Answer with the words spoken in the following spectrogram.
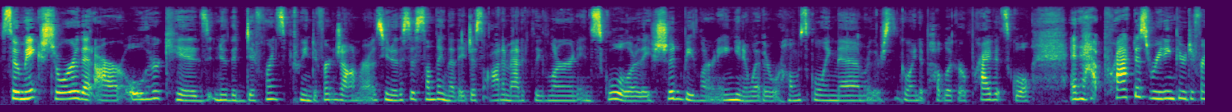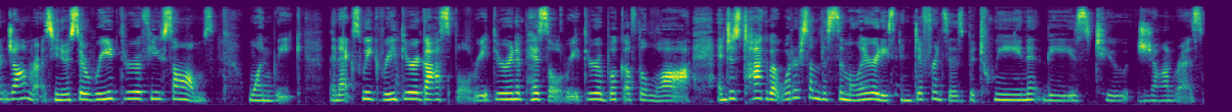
So make sure that our older kids know the difference between different genres. You know, this is something that they just automatically learn in school or they should be learning, you know, whether we're homeschooling them or they're going to public or private school and ha- practice reading through different genres. You know, so read through a few Psalms one week. The next week, read through a gospel, read through an epistle, read through a book of the law, and just talk about what are some of the similarities and differences between between these two genres.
